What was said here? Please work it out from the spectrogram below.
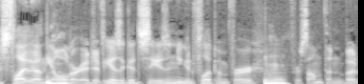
Slightly on the Mhm. older edge. If he has a good season, you can flip him for Mhm. for something. But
